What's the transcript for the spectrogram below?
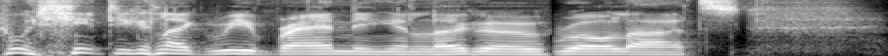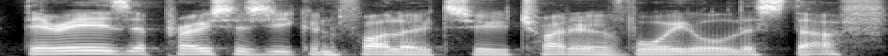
when you do like rebranding and logo rollouts, there is a process you can follow to try to avoid all this stuff.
